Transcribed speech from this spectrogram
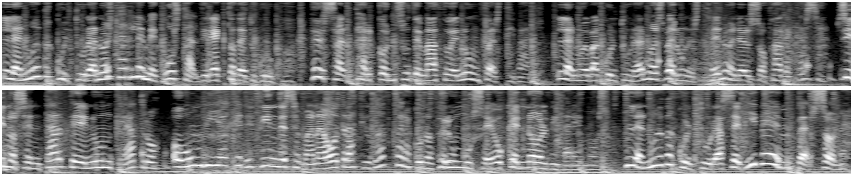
La nueva cultura no es darle me gusta al directo de tu grupo, es saltar con su temazo en un festival. La nueva cultura no es ver un estreno en el sofá de casa, sino sentarte en un teatro o un viaje de fin de semana a otra ciudad para conocer un museo que no olvidaremos. La nueva cultura se vive en persona,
